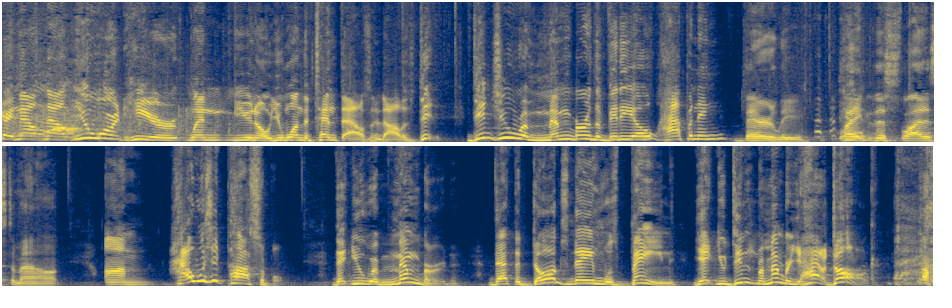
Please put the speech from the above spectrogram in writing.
Okay, now, now you weren't here when you know you won the ten thousand dollars. Did did you remember the video happening? Barely. Like the slightest amount. Um, how was it possible that you remembered that the dog's name was Bane, yet you didn't remember you had a dog? I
